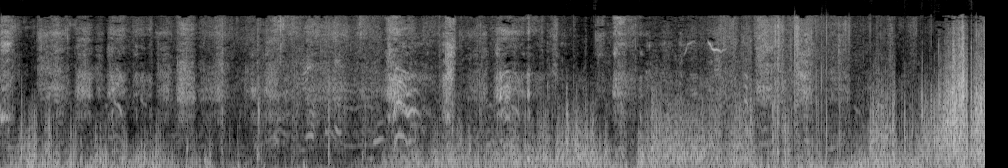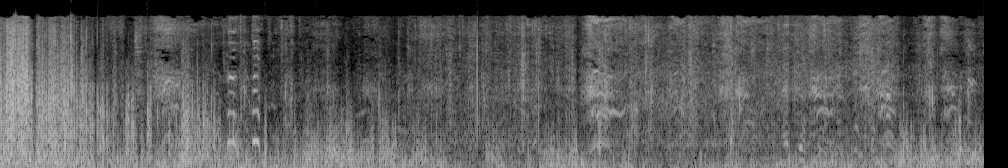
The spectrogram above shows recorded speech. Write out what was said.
Thank you. Oh my god.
